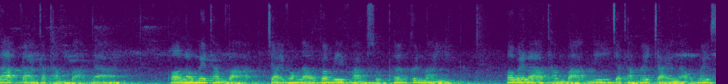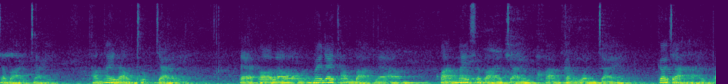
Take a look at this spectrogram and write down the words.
ละการกระทำบาปได้ พอเราไม่ทำบาปใจของเราก็มีความสุขเพิ่มขึ้นมาอีก เพราะเวลาทำบาปนี้จะทำให้ใจเราไม่สบายใจทำให้เราทุกข์ใจ แต่พอเราไม่ได้ทำบาปแล้ว ความไม่สบายใจ ความกังวลใจ ก็จะหายไป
